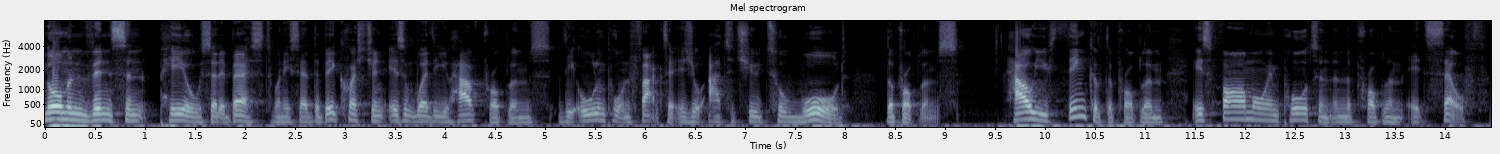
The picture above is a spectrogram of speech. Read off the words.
Norman Vincent Peale said it best when he said, The big question isn't whether you have problems, the all important factor is your attitude toward the problems. How you think of the problem is far more important than the problem itself.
